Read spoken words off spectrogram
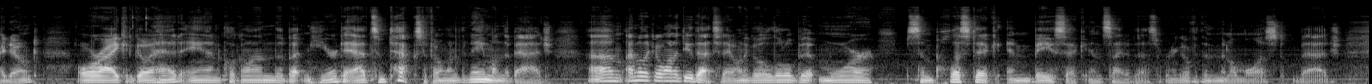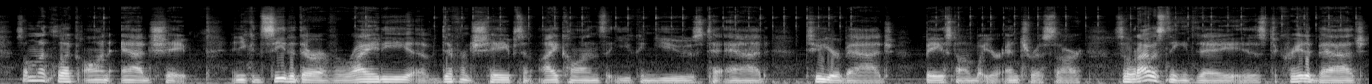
I don't. Or I could go ahead and click on the button here to add some text if I wanted the name on the badge. Um, I don't think I want to do that today. I want to go a little bit more simplistic and basic inside of this. We're going to go for the minimalist badge. So I'm going to click on add shape and you can see that there are a variety of different shapes and icons that you can use to add to your badge based on what your interests are. So what I was thinking today is to create a badge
